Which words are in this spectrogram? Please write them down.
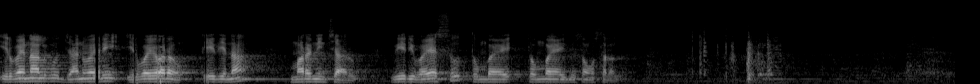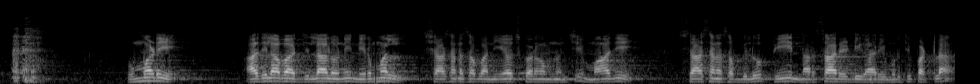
ఇరవై నాలుగు జనవరి ఇరవై ఆరో తేదీన మరణించారు. వీరి వయస్సు తొంభై తొంభై ఐదు సంవత్సరాలు. ఉమ్మడి ఆదిలాబాద్ జిల్లాలోని నిర్మల్ శాసనసభ నియోజకవర్గం నుంచి మాజీ శాసనసభ్యులు పి నర్సారెడ్డి గారి మృతి పట్ల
